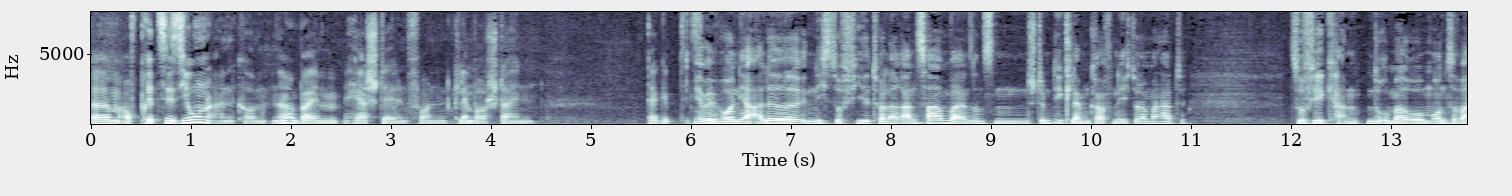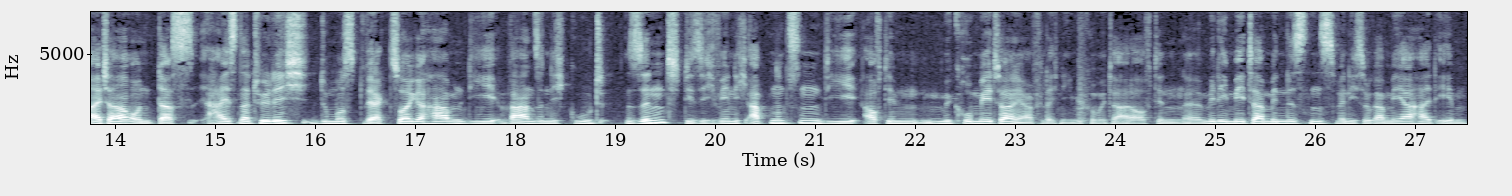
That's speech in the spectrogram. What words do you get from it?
ähm, auf Präzision ankommt, ne, beim Herstellen von Klemmbausteinen. Da gibt es. Ja, wir wollen ja alle nicht so viel Toleranz haben, weil ansonsten stimmt die Klemmkraft nicht. Oder man hat zu viel Kanten drumherum und so weiter. Und das heißt natürlich, du musst Werkzeuge haben, die wahnsinnig gut sind, die sich wenig abnutzen, die auf den Mikrometer, ja, vielleicht nicht Mikrometer, aber auf den äh, Millimeter mindestens, wenn nicht sogar mehr, halt eben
